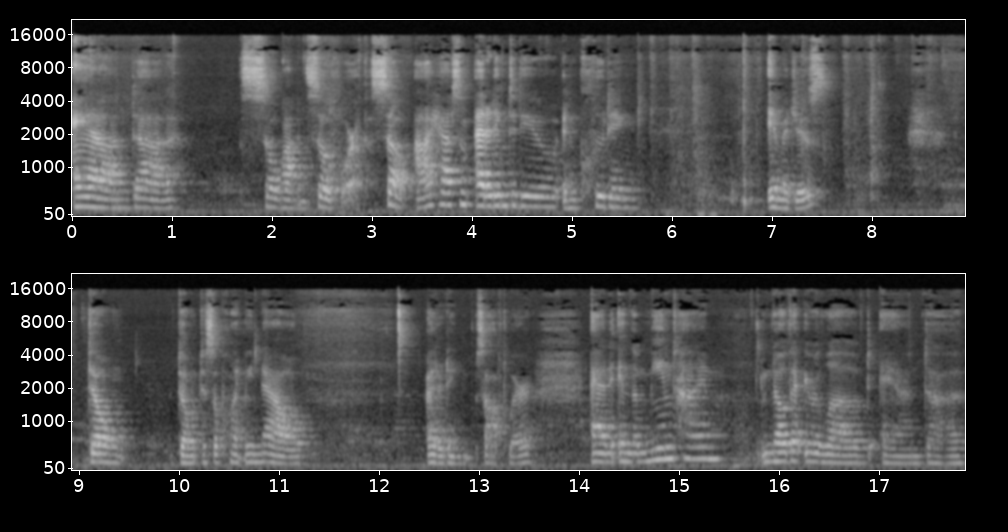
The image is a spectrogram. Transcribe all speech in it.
And uh, so on and so forth. So I have some editing to do, including images. Don't don't disappoint me now, editing software. And in the meantime, know that you're loved. And uh,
